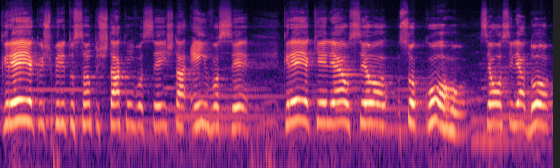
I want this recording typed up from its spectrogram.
Creia que o Espírito Santo está com você, está em você. Creia que ele é o seu socorro, seu auxiliador,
